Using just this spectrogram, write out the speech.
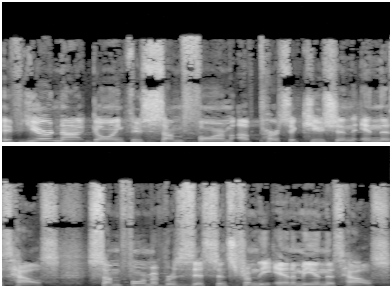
if you're not going through some form of persecution in this house, some form of resistance from the enemy in this house,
